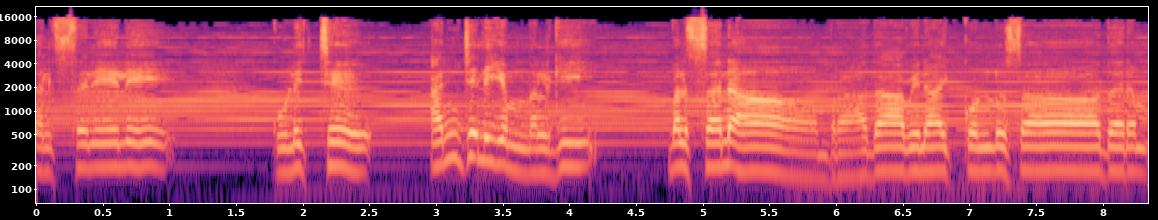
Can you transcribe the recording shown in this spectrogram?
തൽസലേലെ കുളിച്ച് അഞ്ജലിയും നൽകി. വത്സനാം പ്രാതാവിനായിക്കൊണ്ടു സാദരം.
